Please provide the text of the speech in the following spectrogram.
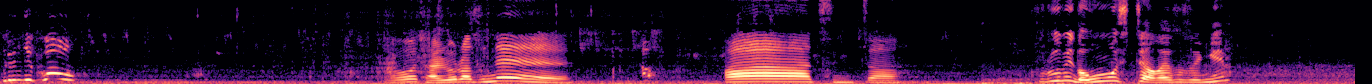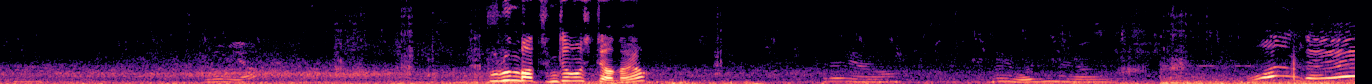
브랜디 고! 어잘 놀아주네. 아 진짜. 구름이 너무 멋있지 않아요, 선생님? 구름이야? 구름바 진짜 멋있지 않아요? 뭐 하는데?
